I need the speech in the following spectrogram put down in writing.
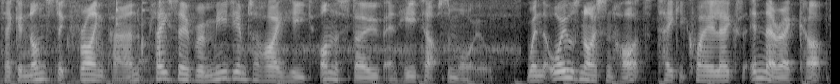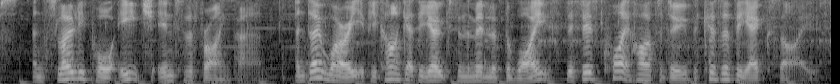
take a non-stick frying pan, place over a medium to high heat on the stove and heat up some oil. When the oil's nice and hot, take your quail eggs in their egg cups and slowly pour each into the frying pan. And don't worry if you can't get the yolks in the middle of the whites, this is quite hard to do because of the egg size.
